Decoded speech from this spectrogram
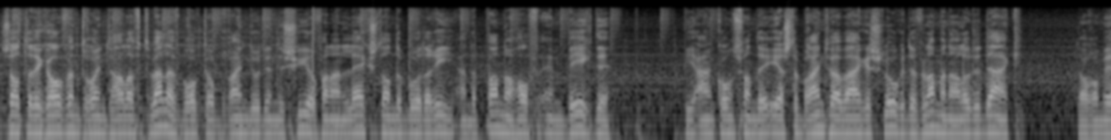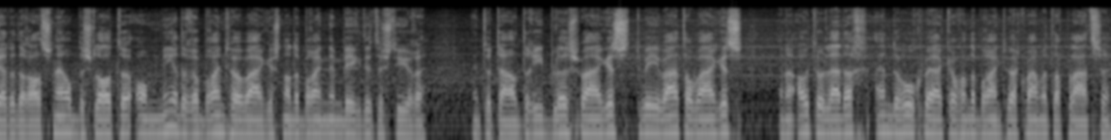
Zaterdagavond rond half twaalf brok er brand in de schuur van een leegstaande boerderie aan de Pannenhof in Beegde. Bij aankomst van de eerste brandweerwagens sloegen de vlammen al op de dak. Daarom werden er al snel besloten om meerdere brandweerwagens naar de brand in Beegde te sturen. In totaal drie bluswagens, twee waterwagens, en een autoladder en de hoogwerker van de brandweer kwamen ter plaatse.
